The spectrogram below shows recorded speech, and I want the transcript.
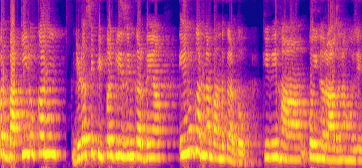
ਪਰ ਬਾਕੀ ਲੋਕਾਂ ਨੂੰ ਜਿਹੜਾ ਅਸੀਂ ਪੀਪਲ ਪਲੀਜ਼ਿੰਗ ਕਰਦੇ ਆ ਇਹਨੂੰ ਕਰਨਾ ਬੰਦ ਕਰ ਦਿਓ ਕਿ ਵੀ ਹਾਂ, ਕੋਈ ਨਾਰਾਜ਼ ਨਾ ਹੋ ਜੇ।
